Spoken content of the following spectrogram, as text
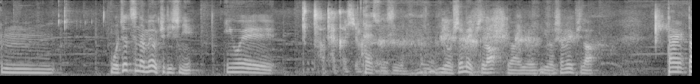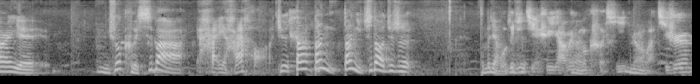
嗯，我这次呢没有去迪士尼，因为操，太可惜了。太熟悉了。有审美疲劳，对吧？有有审美疲劳。当然，当然也，你说可惜吧，还还好。就是当当你当你知道，就是怎么讲，我给你解释一下为什么可惜，你知道吧？其实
